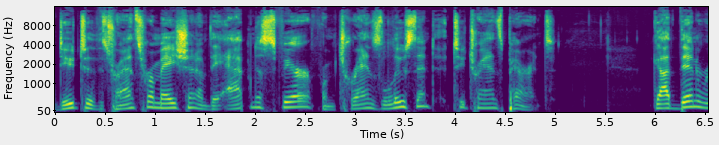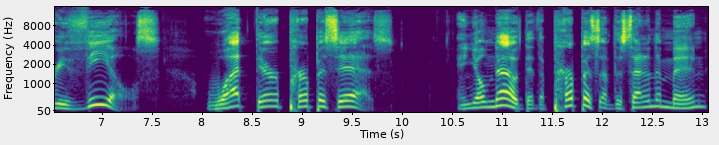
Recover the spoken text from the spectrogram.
due to the transformation of the atmosphere from translucent to transparent. God then reveals what their purpose is. And you'll note that the purpose of the sun and the moon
